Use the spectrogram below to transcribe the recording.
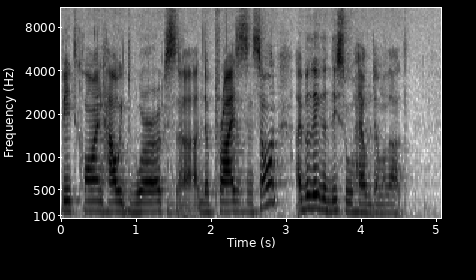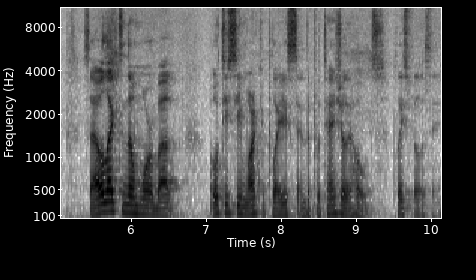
Bitcoin, how it works, uh, the prices, and so on. I believe that this will help them a lot. So I would like to know more about OTC marketplace and the potential it holds. Please fill us in.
